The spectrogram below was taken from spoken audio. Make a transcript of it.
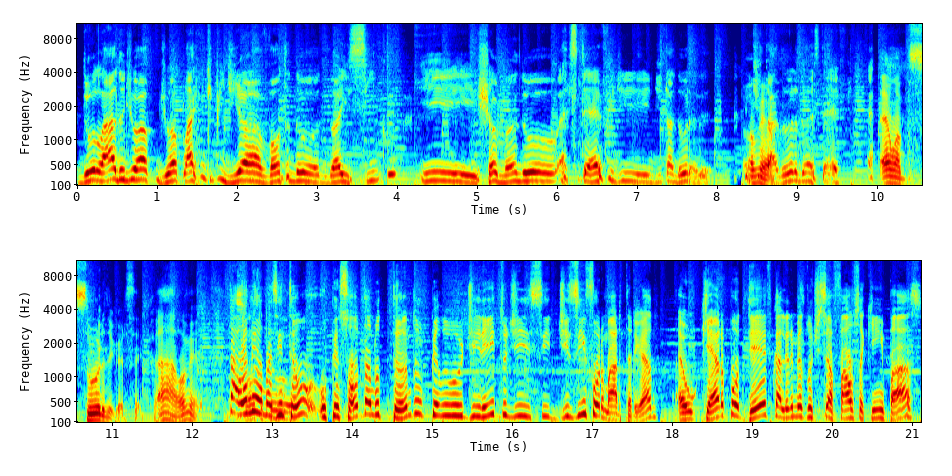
Do lado de uma, de uma placa que pedia a volta do, do AI-5 e chamando o STF de ditadura, né? Ô, ditadura do STF. É um absurdo, Igor Seco. Ah, ô meu. Tá, ô meu, mas então o pessoal tá lutando pelo direito de se desinformar, tá ligado? Eu quero poder ficar lendo minhas notícias falsas aqui em paz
